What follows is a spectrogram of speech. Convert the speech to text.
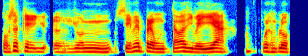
cosa que yo, eh, yo sí me preguntaba y veía, por ejemplo,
